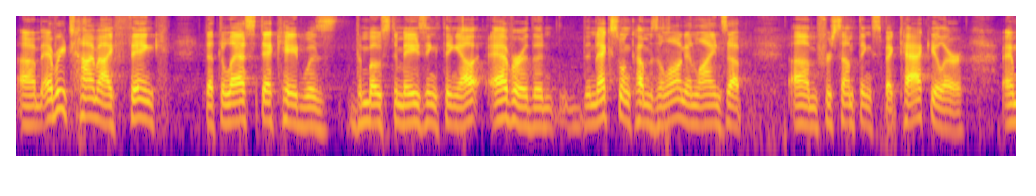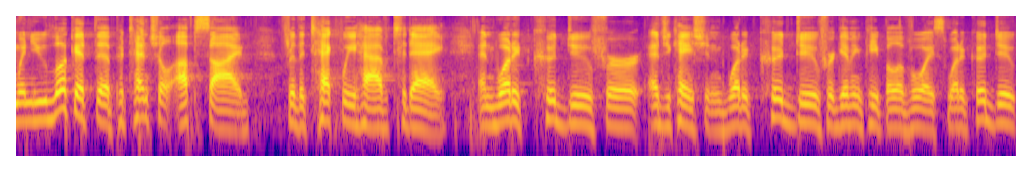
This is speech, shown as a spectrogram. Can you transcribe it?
Um, every time I think that the last decade was the most amazing thing ever, the, the next one comes along and lines up um, for something spectacular. And when you look at the potential upside for the tech we have today and what it could do for education, what it could do for giving people a voice, what it could do.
